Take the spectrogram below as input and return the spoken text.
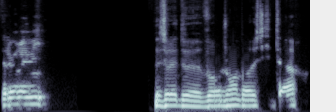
Salut Rémi. Désolé de vous rejoindre aussi tard.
